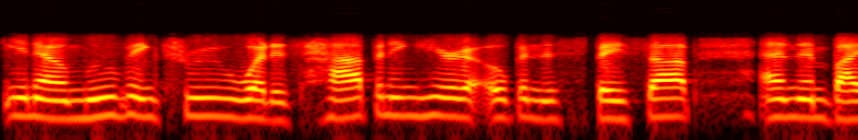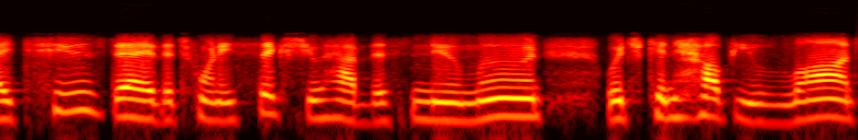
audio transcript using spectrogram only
you know, moving moving through what is happening here to open this space up. And then by Tuesday, the 26th, you have this new moon, which can help you launch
